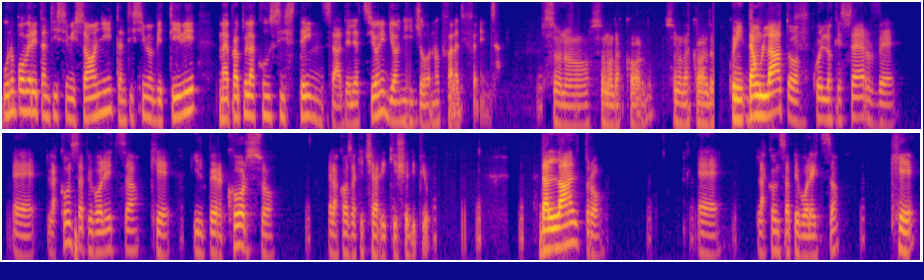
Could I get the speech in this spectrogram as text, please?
uno può avere tantissimi sogni, tantissimi obiettivi, ma è proprio la consistenza delle azioni di ogni giorno che fa la differenza. Sono, sono d'accordo, sono d'accordo. Quindi da un lato quello che serve è la consapevolezza che il percorso è la cosa che ci arricchisce di più. Dall'altro è la consapevolezza che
